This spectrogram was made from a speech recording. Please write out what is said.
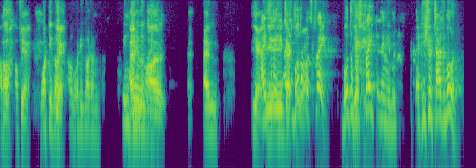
of, oh, of yeah. what he got yeah. uh, what he got on incredible and, uh, and yeah I tried, exactly both right. of us tried both of yeah. us tried telling him that he should charge more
